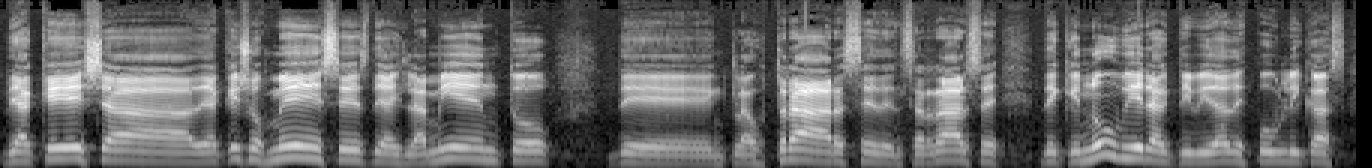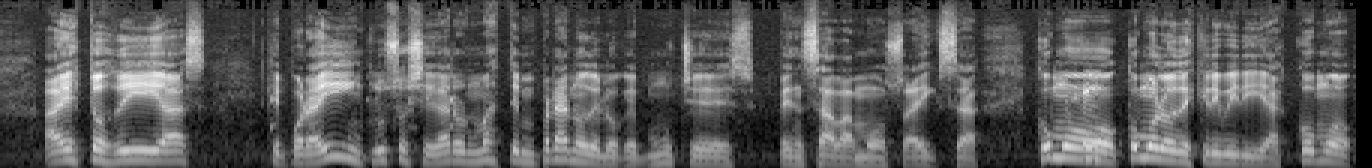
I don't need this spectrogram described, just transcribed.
de, aquella, de aquellos meses de aislamiento, de enclaustrarse, de encerrarse, de que no hubiera actividades públicas a estos días, que por ahí incluso llegaron más temprano de lo que muchos pensábamos, Aixa. ¿Cómo, ¿Cómo lo describirías? ¿Cómo,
